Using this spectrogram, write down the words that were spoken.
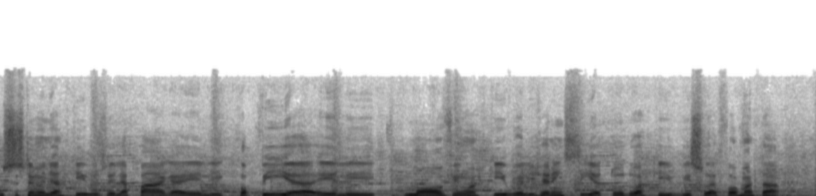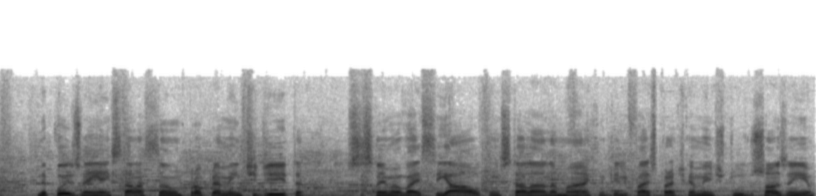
O sistema de arquivos ele apaga, ele copia, ele move um arquivo, ele gerencia todo o arquivo. Isso é formatar. Depois vem a instalação propriamente dita. O sistema vai se auto-instalar na máquina, que ele faz praticamente tudo sozinho.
